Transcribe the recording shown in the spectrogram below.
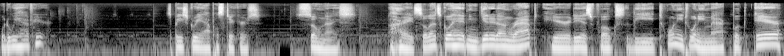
what do we have here? Space Gray Apple stickers. So nice. All right, so let's go ahead and get it unwrapped. Here it is, folks, the 2020 MacBook Air.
